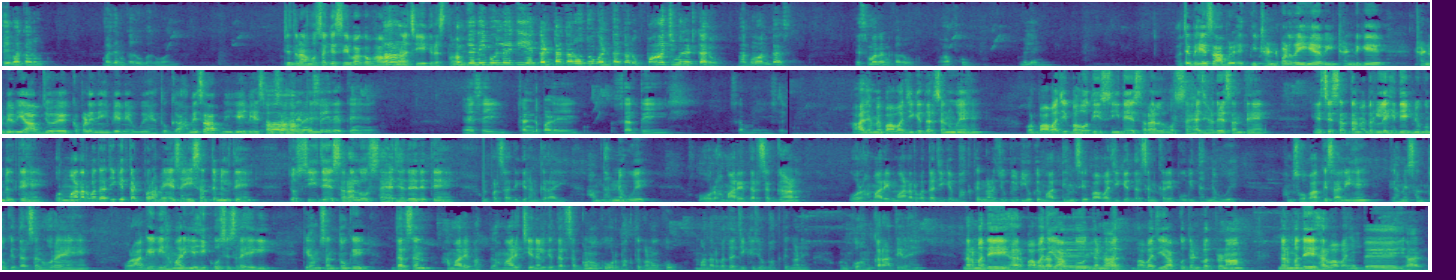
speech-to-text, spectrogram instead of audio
सेवा करो भजन करो भगवान। जितना हो सके सेवा का भाव हाँ, होना चाहिए गृहस्थ हम ये नहीं बोल रहे कि एक घंटा करो दो घंटा करो पाँच मिनट करो। भगवान का स्मरण करो आपको मिलेंगे। अच्छा भैया साहब इतनी ठंड पड़ रही है अभी ठंड के ठंड में भी आप जो है कपड़े नहीं पहने हुए हैं तो क्या हमेशा आप यही वेशभूषा हाँ हम रहते ऐसे ही? रहते हैं। ऐसे ही ठंड पड़े सर्दी सब में ऐसे ही आज हमें बाबा जी के दर्शन हुए हैं और बाबा जी बहुत ही सीधे सरल और सहज हृदय संत हैं। ऐसे संत हमें बिरले ही देखने को मिलते हैं और माँ नर्मदा जी के तट पर हमें ऐसे ही संत मिलते हैं जो सीधे सरल और सहज हृदय रहते हैं। प्रसादी ग्रहण कराई। हम धन्य हुए और हमारे दर्शकगण और हमारे माँ नर्मदा जी के भक्तगण जो वीडियो के माध्यम से बाबा जी के दर्शन करें वो भी धन्य हुए। हम सौभाग्यशाली हैं कि हमें संतों के दर्शन हो रहे हैं और आगे भी हमारी यही कोशिश रहेगी कि हम संतों के दर्शन हमारे भक्त हमारे चैनल के दर्शक गणों को और भक्तगणों को माँ नर्मदा जी के जो भक्तगण हैं उनको हम कराते रहें। नर्मदे हर। बाबा जी आपको दंडवत बाबा जी आपको दंडवत प्रणाम। नर्मदे हर बाबा जी। हर।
